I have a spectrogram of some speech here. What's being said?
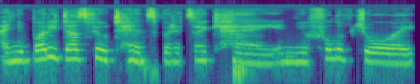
and your body does feel tense, but it's okay and you're full of joy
